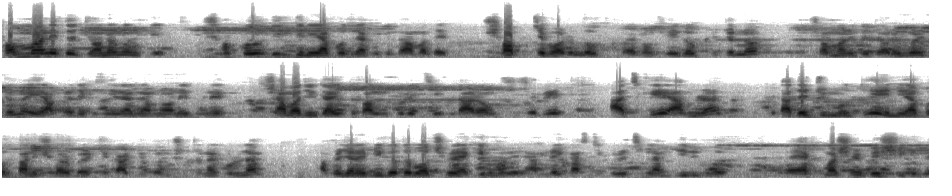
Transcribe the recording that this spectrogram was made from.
সম্মানিত জনগণকে সকল দিক দিয়ে নিরাপদ রাখা কিন্তু আমাদের সবচেয়ে বড় লক্ষ্য এবং সেই লক্ষ্যের জন্য, সম্মানিত জনগণের জন্য এই আপনারা দেখেছেন এর আগে আমরা অনেক ধরনের সামাজিক দায়িত্ব পালন করেছি, তার অংশ হিসেবে আজকে আমরা তাদের মধ্যে এই নিরাপদ পানি সরবরাহের যে কার্যক্রম সূচনা করলাম আপনারা জানি বিগত বছর একইভাবে আমরা এই কাজটি করেছিলাম দীর্ঘ এক মাসের বেশি কিন্তু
